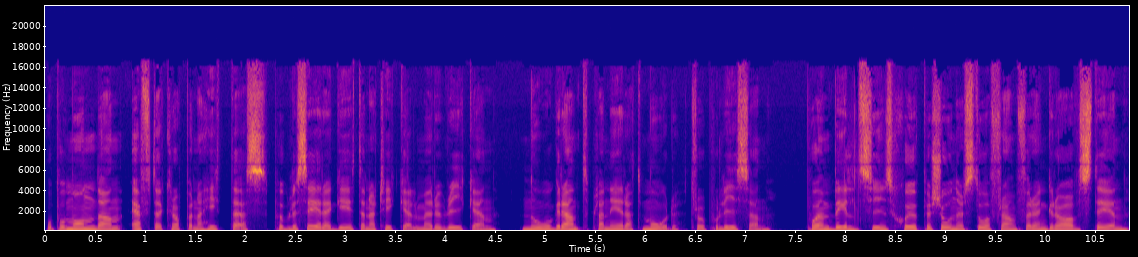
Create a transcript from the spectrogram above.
Och på måndagen efter kropparna hittades publicerar GT en artikel med rubriken “Noggrant planerat mord, tror polisen”. På en bild syns sju personer stå framför en gravsten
